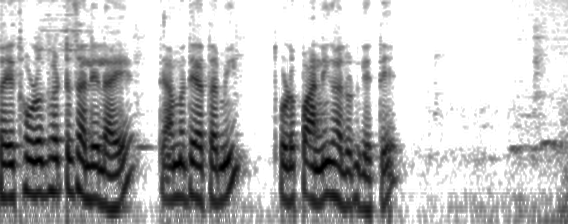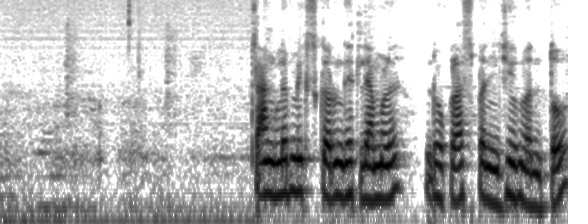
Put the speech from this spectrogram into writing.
तर हे थोडं घट्ट झालेलं आहे. त्यामध्ये आता मी थोडं पाणी घालून घेते. चांगलं मिक्स करून घेतल्यामुळं ढोकळा स्पंजी बनतो.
